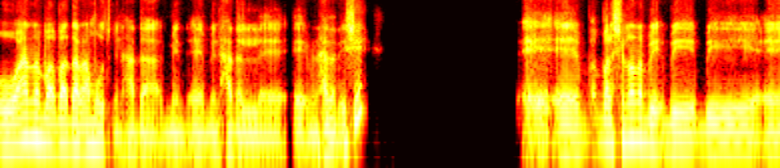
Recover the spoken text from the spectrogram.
وأنا بقدر أموت من هذا من من هذا من هذا الشيء برشلونة ب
